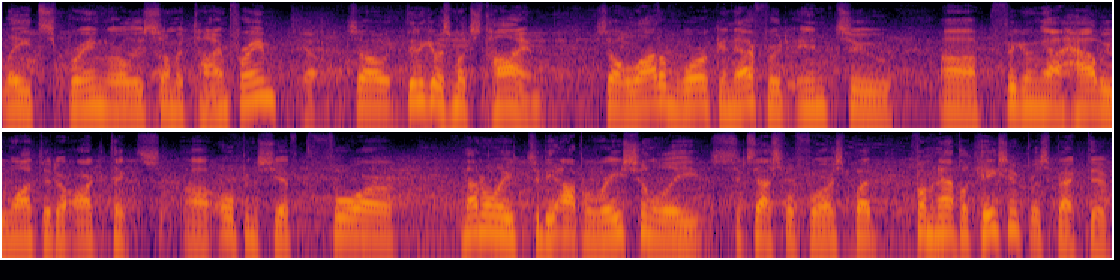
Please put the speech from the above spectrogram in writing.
late spring, early summer timeframe. Yep. So it didn't give us much time. So a lot of work and effort into uh, figuring out how we wanted to architect uh, OpenShift for not only to be operationally successful for us, but from an application perspective.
